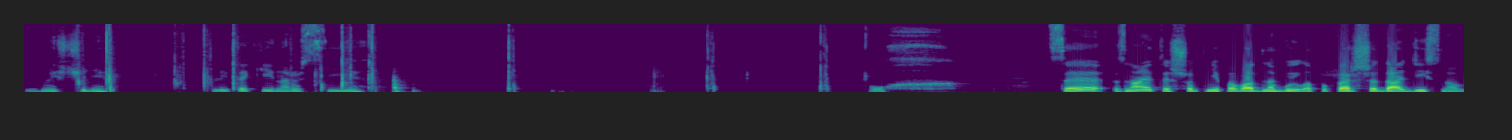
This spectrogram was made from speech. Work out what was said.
Знищені літаки на Росії. Ох. Це, знаєте, щоб не повадно було. По-перше, да, дійсно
